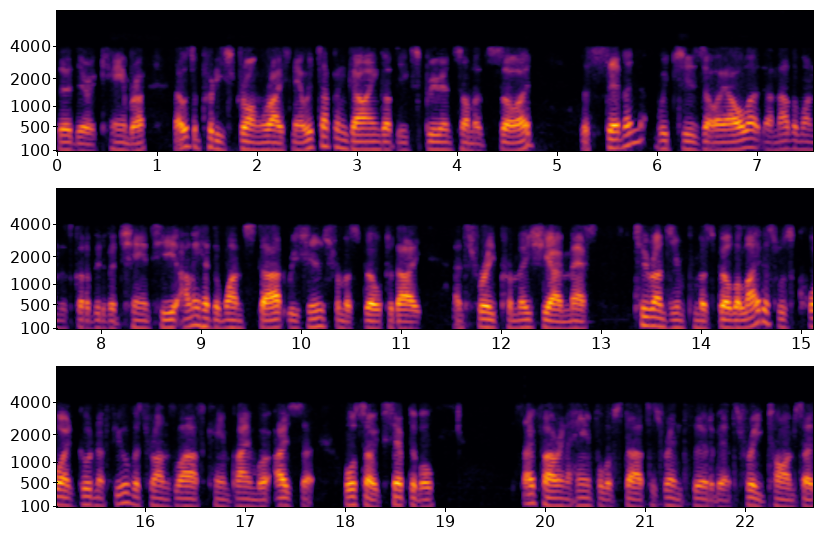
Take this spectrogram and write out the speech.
third there at Canberra. That was a pretty strong race. Now it's up and going, got the experience on its side. The seven, which is Iola, another one that's got a bit of a chance here, only had the one start, resumes from a spell today, and three, Prometio Mass, two runs in from a spell. The latest was quite good, and a few of its runs last campaign were also, also acceptable. So far in a handful of starts, has ran third about three times, so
